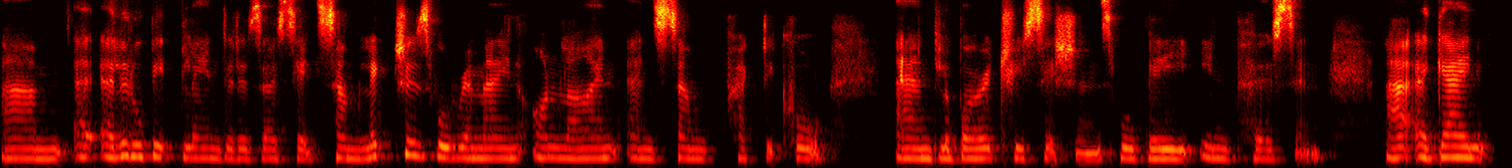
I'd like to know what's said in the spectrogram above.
um, a, a, little bit blended, as I said. Some lectures will remain online and some practical and laboratory sessions will be in person. Uh, again,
